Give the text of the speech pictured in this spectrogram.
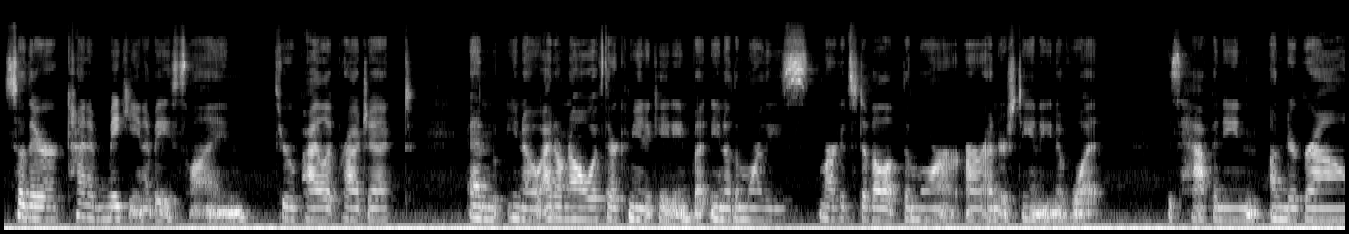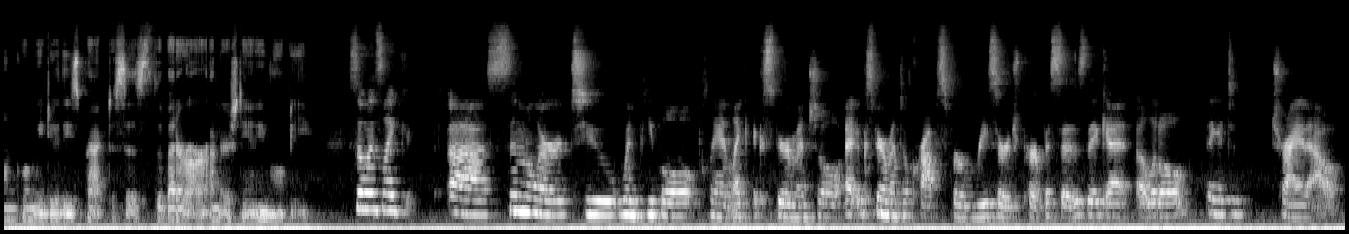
So they're kind of making a baseline through a pilot project. And, you know, I don't know if they're communicating, but, you know, the more these markets develop, the more our understanding of what is happening underground when we do these practices, the better our understanding will be. So it's like uh, similar to when people plant like experimental experimental crops for research purposes. They get a little, they get to try it out.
